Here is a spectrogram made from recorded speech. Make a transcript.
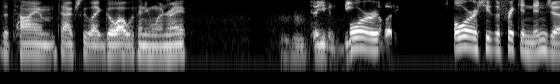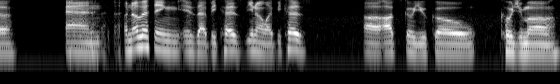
the time to actually like go out with anyone right hmm to even beat Or- somebody. or she's a freaking ninja. And another thing is that because you know, like because uh, Atsuko, Yuko, Kojima,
